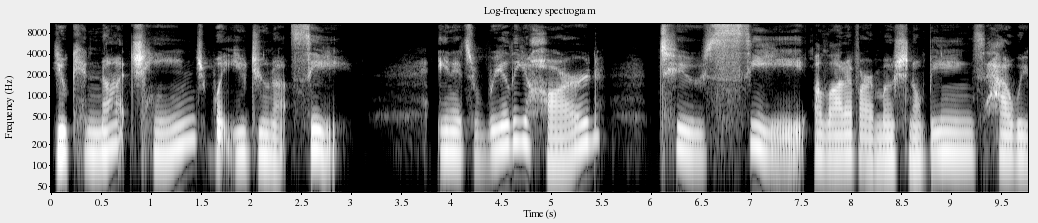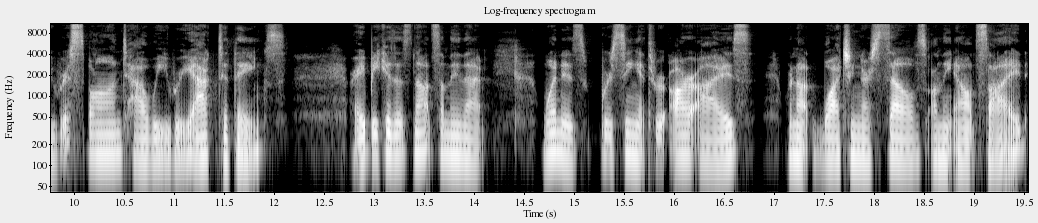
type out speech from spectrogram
You cannot change what you do not see. And it's really hard to see a lot of our emotional beings, how we respond, how we react to things, right? Because it's not something that one is we're seeing it through our eyes. We're not watching ourselves on the outside.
